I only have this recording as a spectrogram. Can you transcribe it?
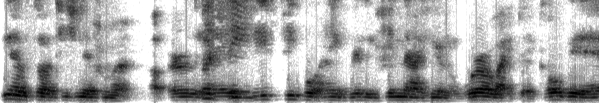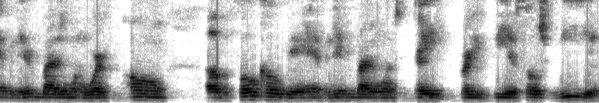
you gotta start teaching that from a, a early But age. see- These people ain't really getting out here in the world like that. COVID happened, everybody want to work from home. Uh, before COVID happened, everybody wanted to date via social media.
